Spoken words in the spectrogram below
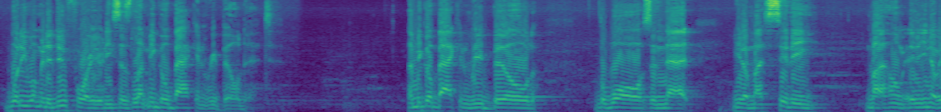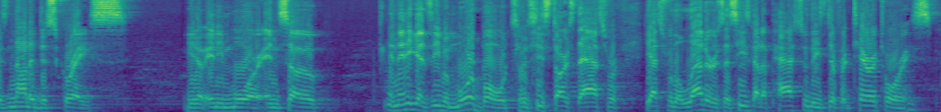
What do you want me to do for you? And he says, Let me go back and rebuild it. Let me go back and rebuild the walls and that, you know, my city, my home, you know, is not a disgrace, you know, anymore. And so, and then he gets even more bold. So he starts to ask for, he asks for the letters as he's got to pass through these different territories,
